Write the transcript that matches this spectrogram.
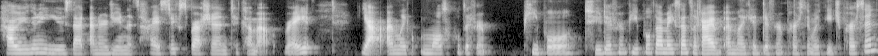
How are you going to use that energy in its highest expression to come out, right? yeah, I'm like multiple different people to different people, if that makes sense. Like I, I'm like a different person with each person,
